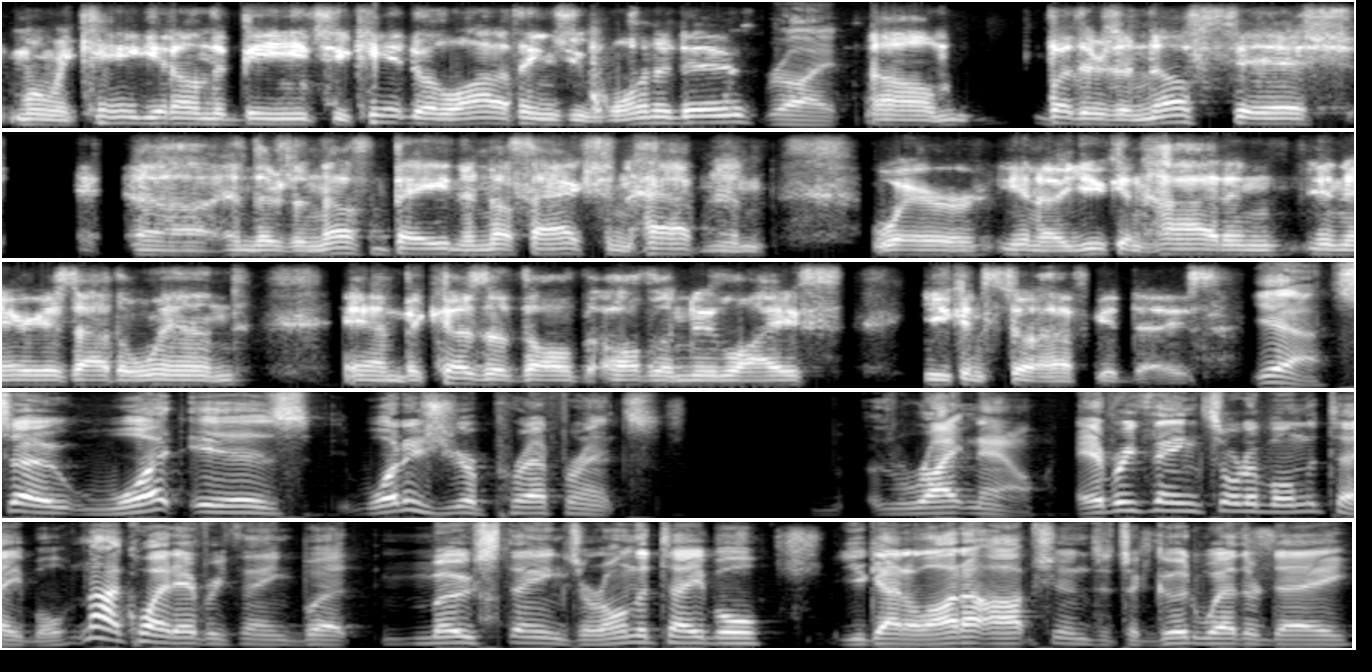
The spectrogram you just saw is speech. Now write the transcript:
When we can't get on the beach, you can't do a lot of things you want to do. Right. Um, but there's enough fish uh, and there's enough bait and enough action happening where you know you can hide in, in areas out of the wind, and because of all the, all the new life, you can still have good days. Yeah. So what is what is your preference right now? Everything sort of on the table. Not quite everything, but most things are on the table. You got a lot of options. It's a good weather day.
